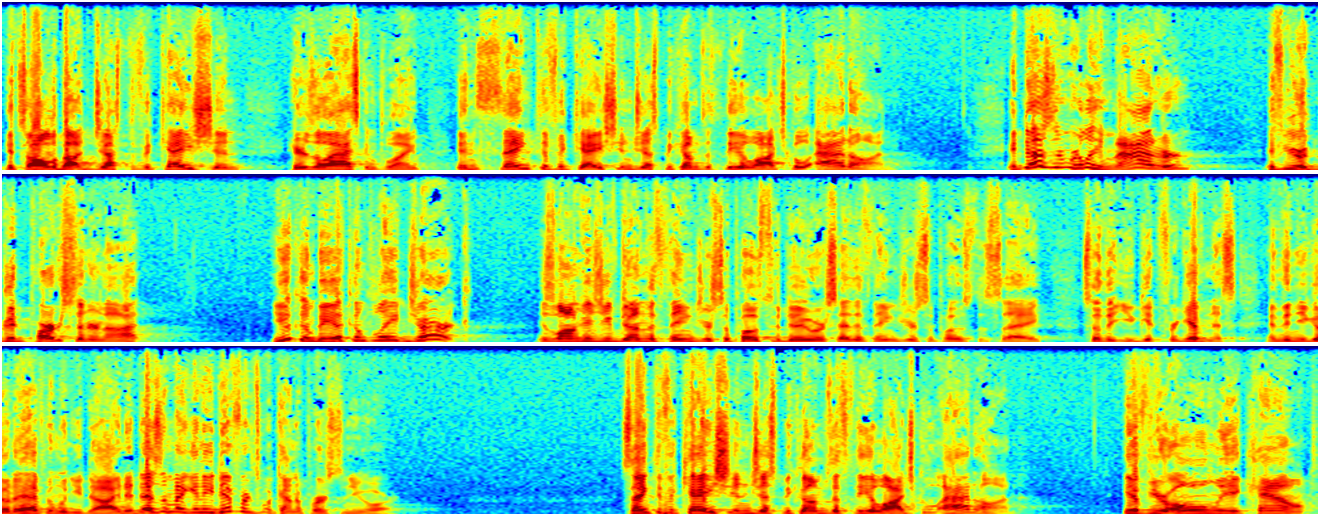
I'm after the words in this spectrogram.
It's all about justification. Here's the last complaint. And sanctification just becomes a theological add on. It doesn't really matter if you're a good person or not. You can be a complete jerk as long as you've done the things you're supposed to do or said the things you're supposed to say so that you get forgiveness. And then you go to heaven when you die, and it doesn't make any difference what kind of person you are. Sanctification just becomes a theological add on. If your only account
